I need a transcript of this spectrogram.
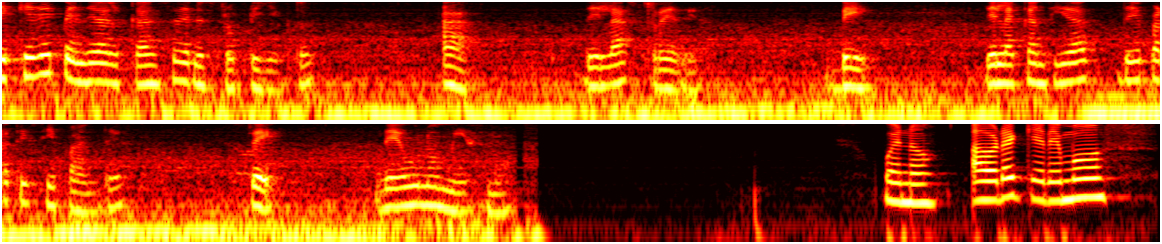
¿De qué depende el alcance de nuestro proyecto? A. De las redes. B. De la cantidad de participantes. C. De uno mismo. Bueno, ahora queremos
